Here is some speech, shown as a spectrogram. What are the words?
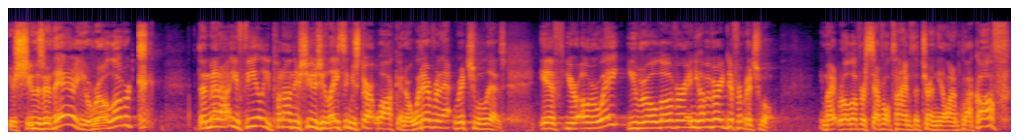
Your shoes are there, you roll over, doesn't matter how you feel, you put on your shoes, you lace them, you start walking, or whatever that ritual is. If you're overweight, you roll over and you have a very different ritual. You might roll over several times to turn the alarm clock off.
